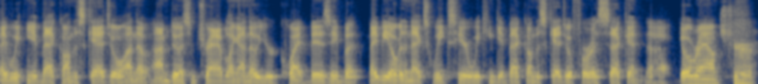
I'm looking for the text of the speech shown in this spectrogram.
maybe we can get back on the schedule. I know I'm doing some traveling. I know you're quite busy, but maybe over the next weeks here, we can get back on the schedule for a second uh, go round. Sure.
